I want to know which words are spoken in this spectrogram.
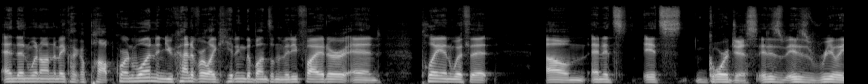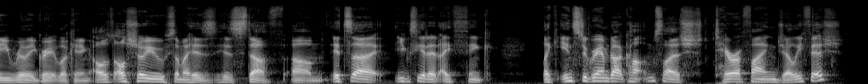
and then went on to make like a popcorn one. And you kind of are like hitting the buttons on the MIDI fighter and playing with it. Um, and it's it's gorgeous. It is it is really really great looking. I'll I'll show you some of his his stuff. Um, it's uh you can see it at I think like Instagram.com slash terrifying jellyfish.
